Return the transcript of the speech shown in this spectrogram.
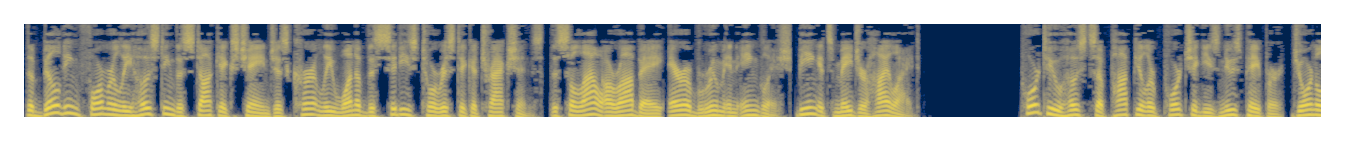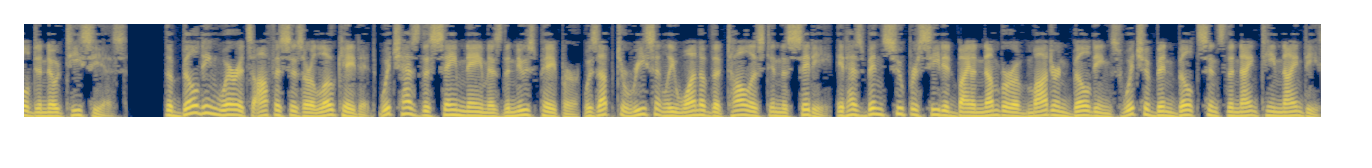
The building formerly hosting the stock exchange is currently one of the city's touristic attractions, the Salão Árabe Arab Room in English being its major highlight. Porto hosts a popular Portuguese newspaper, Jornal de Notícias. The building where its offices are located which has the same name as the newspaper was up to recently one of the tallest in the city it has been superseded by a number of modern buildings which have been built since the 1990s.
